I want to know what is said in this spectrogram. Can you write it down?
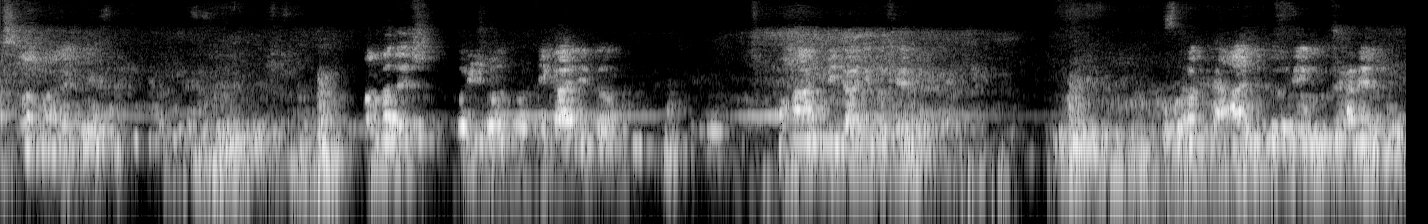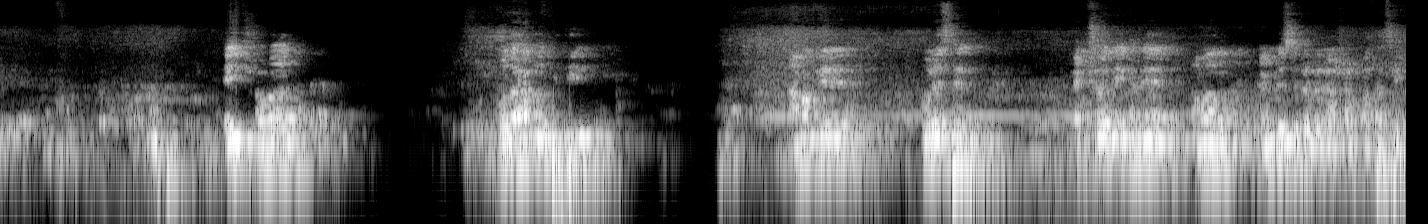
আসসালামু আলাইকুম বাংলাদেশ পরিষদ কর্তৃক আয়োজিত বিজয় দিবসের উপলক্ষে আয়োজিত এই অনুষ্ঠানের এই সভার প্রধান অতিথি আমাকে করেছেন। অ্যাকচুয়ালি এখানে আমার অ্যাম্বাসেডারের আসার কথা ছিল।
